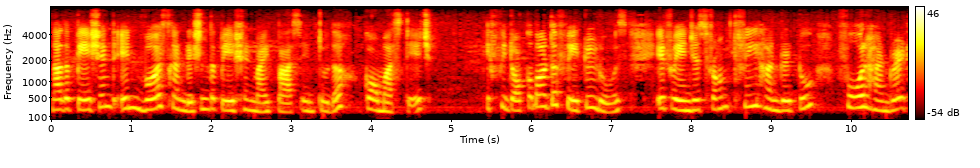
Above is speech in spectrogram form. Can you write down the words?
Now the patient in worse condition the patient might pass into the coma stage if we talk about the fatal dose, it ranges from 300 to 400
